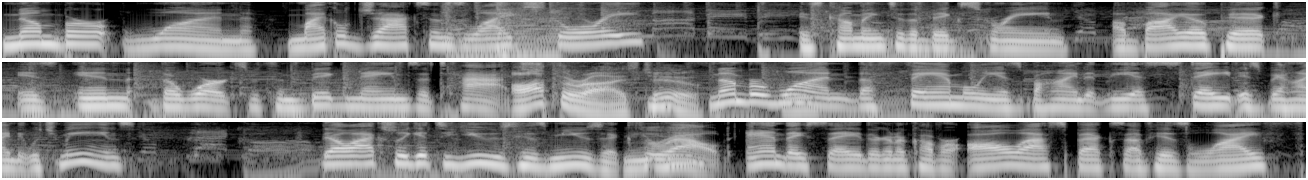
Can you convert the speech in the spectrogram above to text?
number one, Michael Jackson's life story is coming to the big screen. A biopic is in the works with some big names attached. Authorized too. Number one, the family is behind it, the estate is behind it, which means they'll actually get to use his music mm-hmm. throughout. And they say they're going to cover all aspects of his life.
